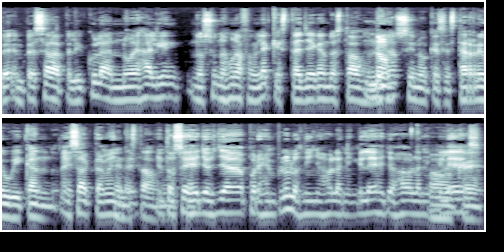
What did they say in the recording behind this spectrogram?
empieza la película, no es alguien, no es una familia que está llegando a Estados No. Unidos, sino que se está reubicando. En Exactamente. Estados Unidos, Entonces ellos ya, por ejemplo, los niños hablan inglés, ellos hablan inglés.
